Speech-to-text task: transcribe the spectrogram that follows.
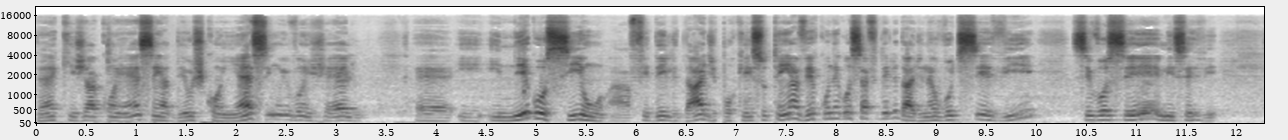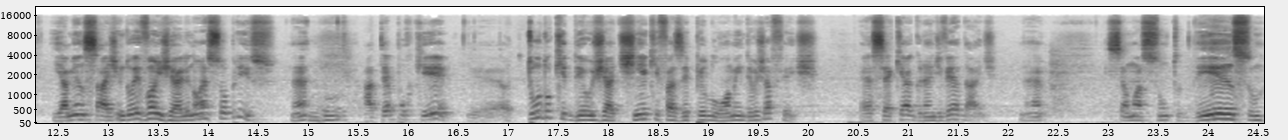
né, que já conhecem a Deus, conhecem o Evangelho, é, e, e, negociam a fidelidade, porque isso tem a ver com negociar a fidelidade, né? Eu vou te servir se você me servir. E a mensagem do Evangelho não é sobre isso, né? Uhum. Até porque é, tudo que Deus já tinha que fazer pelo homem, Deus já fez. Essa é que é a grande verdade, né? Isso é um assunto denso.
